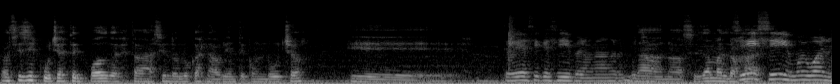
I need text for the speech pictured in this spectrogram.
No sé si escuchaste el podcast que estaban haciendo Lucas Lauriente con Lucho. Eh, Te voy a decir que sí, pero no, no lo no, no, se llaman los, sí, sí, muy bueno.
